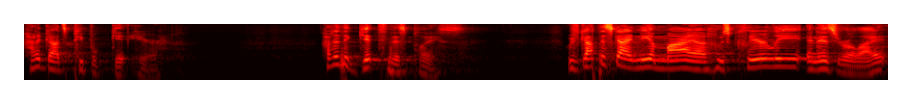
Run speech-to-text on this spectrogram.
How did God's people get here? How did they get to this place? We've got this guy, Nehemiah, who's clearly an Israelite,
